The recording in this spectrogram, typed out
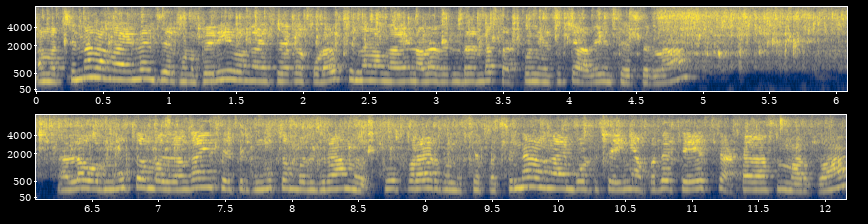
நம்ம சின்ன வெங்காயம் தான் சேர்க்கணும். பெரிய வெங்காயம் சேர்க்கக்கூடாது. சின்ன வெங்காயம் நல்லா ரெண்டு ரெண்டாக கட் பண்ணி வச்சுட்டு அதையும் சேர்த்துடலாம். நல்லா ஒரு நூற்றம்பது வெங்காயம் சேர்த்துருக்கு. நூற்றம்பது கிராம். சூப்பராக இருக்கும் இப்போ சின்ன வெங்காயம் போட்டு செய்யுங்க. அப்போ தான் டேஸ்ட் அட்டகாசமாக இருக்கும்.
